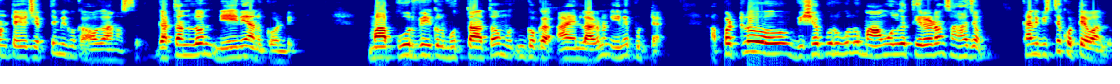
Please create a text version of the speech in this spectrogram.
ఉంటాయో చెప్తే మీకు ఒక అవగాహన వస్తుంది. గతంలో నేనే అనుకోండి. మా పూర్వీకులు ముత్తాత ఇంకొక ఆయన లాగా నేనే పుట్టా. అప్పట్లో విష పురుగులు మామూలుగా తిరగడం సహజం. కనిపిస్తే కొట్టేవాళ్ళు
